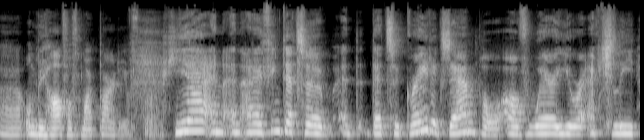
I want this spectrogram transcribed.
uh, on behalf of my party, of course. Yeah, and, and, and I think that's a that's a great example of where you're actually,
